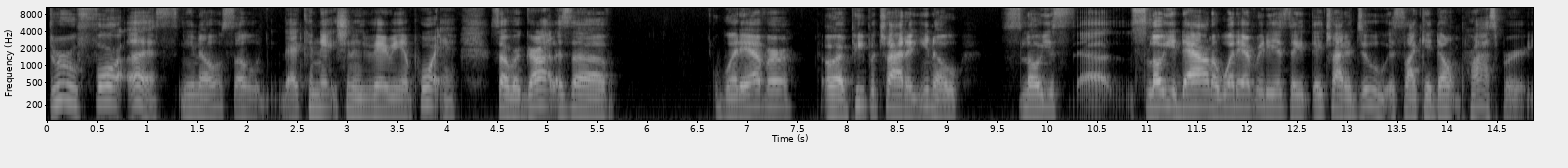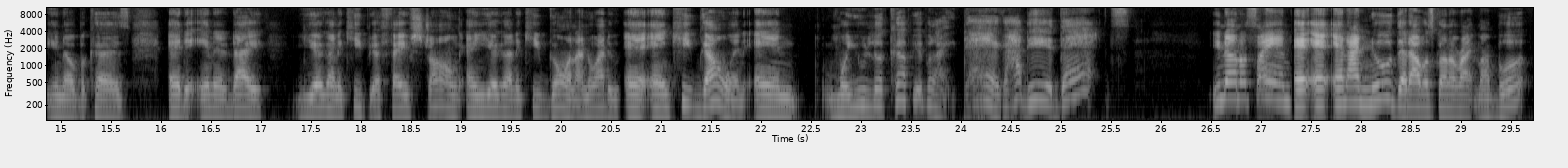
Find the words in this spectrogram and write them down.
through for us. You know, so that connection is very important. So regardless of whatever, or if people try to, you know, slow you uh, slow you down or whatever it is they, they try to do it's like it don't prosper you know because at the end of the day you're gonna keep your faith strong and you're gonna keep going. I know I do, and and keep going. And when you look up, you'll be like, "Dang, I did that." You know what I'm saying? And, and, and I knew that I was gonna write my book.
